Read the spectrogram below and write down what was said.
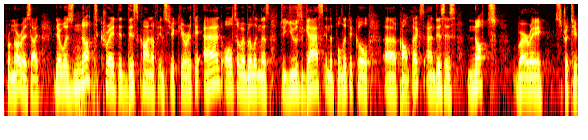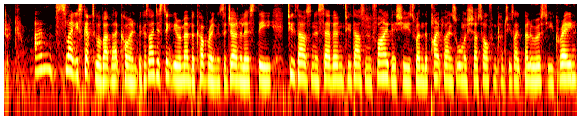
from Norway's side, there was not created this kind of insecurity and also a willingness to use gas in the political uh, context. And this is not very strategic. I'm slightly skeptical about that comment because I distinctly remember covering as a journalist the 2007 2005 issues when the pipelines almost shut off in countries like Belarus, Ukraine,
